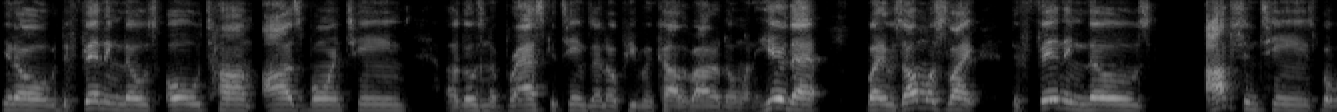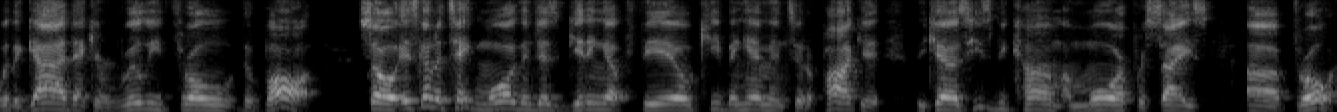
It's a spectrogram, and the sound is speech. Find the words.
you know defending those old Tom Osborne teams, uh, those Nebraska teams. I know people in Colorado don't want to hear that, but it was almost like defending those option teams, but with a guy that can really throw the ball. So it's going to take more than just getting up field, keeping him into the pocket, because he's become a more precise uh, thrower.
